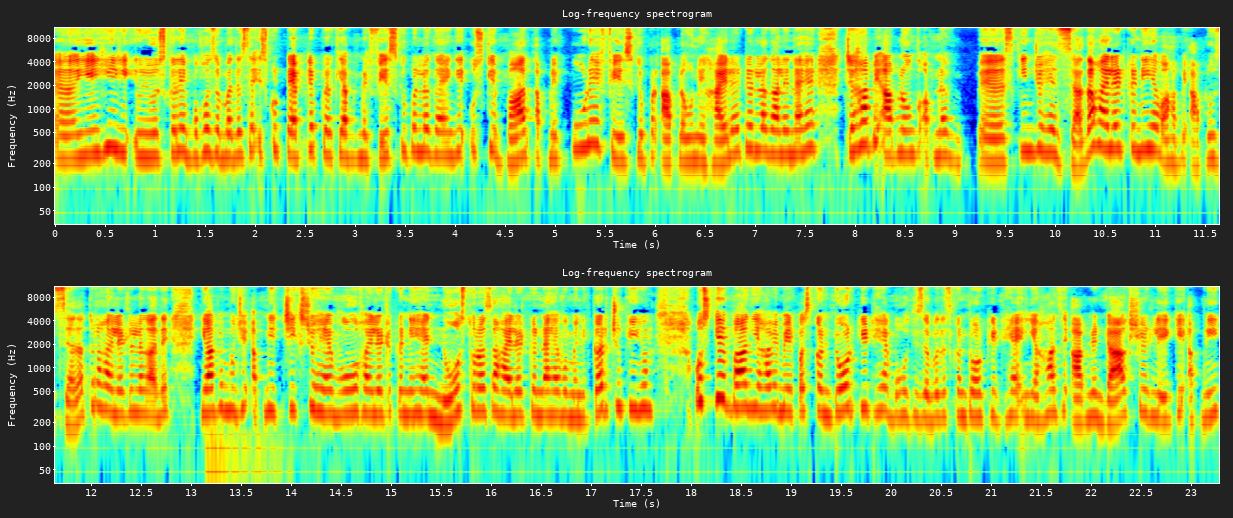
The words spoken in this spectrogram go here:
ये ही यूज़ करें। बहुत ज़बरदस्त है। इसको टैप टैप करके आप अपने फेस के ऊपर लगाएँगे। उसके बाद अपने पूरे फेस के ऊपर आप लोगों ने हाईलाइटर लगा लेना है। जहाँ पर आप लोगों को अपना स्किन जो है ज़्यादा हाईलाइट करनी है, वहाँ पर आप लोग ज़्यादा थोड़ा हाईलाइटर लगा दें। यहाँ पर मुझे अपनी चिक्स जो है वो हाईलाइटर करनी है। नोज़ थोड़ा सा हाईलाइट करना है, वो मैंने कर चुकी हूँ। उसके बाद यहाँ पे मेरे पास कंटोर किट है, बहुत ही ज़बरदस्त कंटोर किट है। यहाँ से आपने डार्क शेड लेके अपनी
